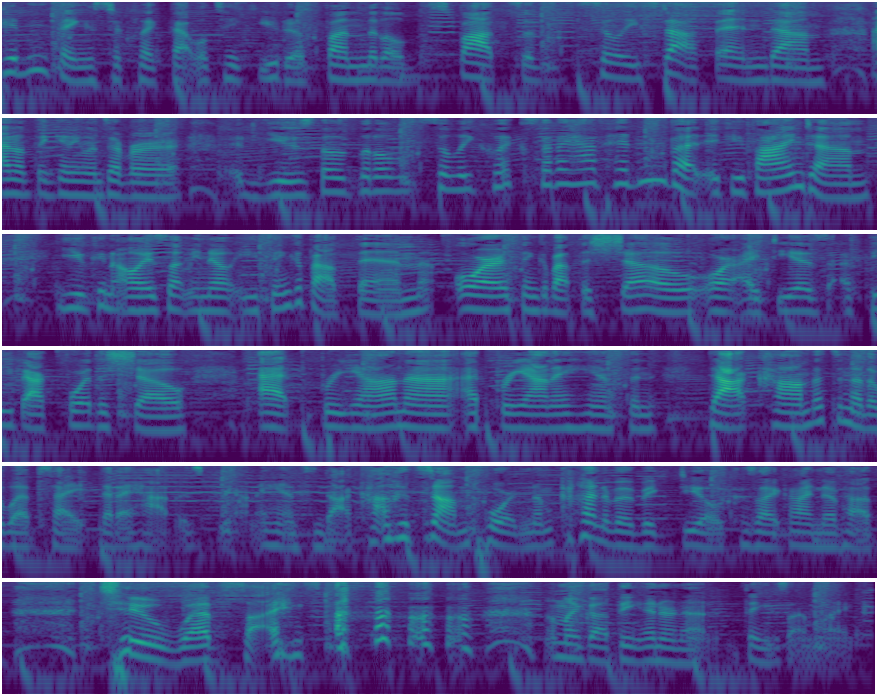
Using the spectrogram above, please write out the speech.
hidden things to click that will take you to fun little spots of silly stuff. And um, I don't think anyone's ever used those little silly clicks that I have hidden. But if you find them, you can always let me know what you think about them or think about the show or ideas of feedback for the show at Brianna at BriannaHanson.com. That's another website that I have is BriannaHanson.com. It's not important. I'm kind of a big deal because I kind of have two websites. oh my God, the internet thinks like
